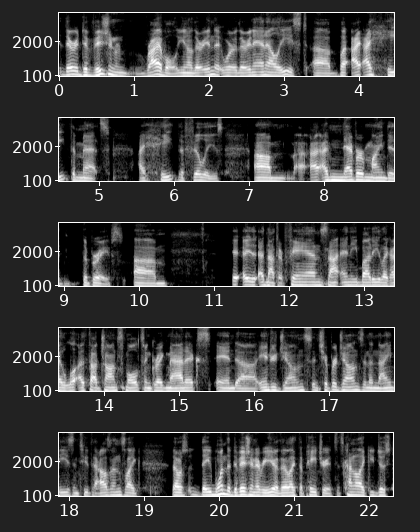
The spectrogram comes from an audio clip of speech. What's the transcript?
they're a division rival. You know, they're in the where they're in NL East. Uh, but I, I hate the Mets. I hate the Phillies. Um, I, have never minded the Braves. Um, it, it, not their fans, not anybody. Like I, lo- I thought John Smoltz and Greg Maddux and uh, Andruw Jones and Chipper Jones in the '90s and 2000s, like that was they won the division every year. They're like the Patriots. It's kind of like you just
